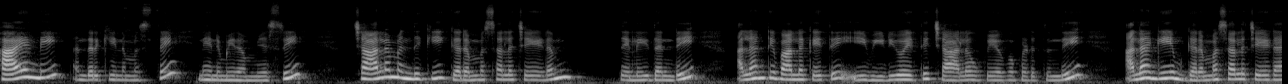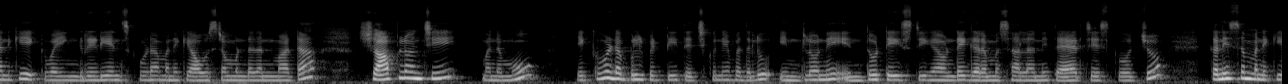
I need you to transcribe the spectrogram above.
హాయ్ అండి అందరికీ నమస్తే. నేను మీ రమ్యశ్రీ. చాలామందికి గరం మసాలా చేయడం తెలియదండి అలాంటి వాళ్ళకైతే ఈ వీడియో అయితే చాలా ఉపయోగపడుతుంది. అలాగే గరం మసాలా చేయడానికి ఎక్కువ ఇంగ్రీడియంట్స్ కూడా మనకి అవసరం ఉండదన్నమాట. షాప్లోంచి మనము ఎక్కువ డబ్బులు పెట్టి తెచ్చుకునే బదులు ఇంట్లోనే ఎంతో టేస్టీగా ఉండే గరం మసాలాని తయారు చేసుకోవచ్చు. కనీసం మనకి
